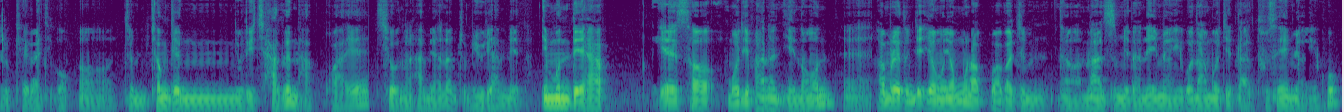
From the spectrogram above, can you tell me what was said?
이렇게 해가지고 어 좀 경쟁률이 작은 학과에 지원을 하면은 좀 유리합니다. 인문대학 에서 모집하는 인원 예, 아무래도 이제 영어 영문학과가 좀 어, 많습니다. 4명이고 나머지 다 두세 명이고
